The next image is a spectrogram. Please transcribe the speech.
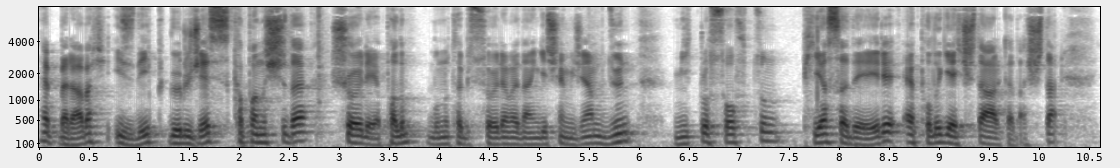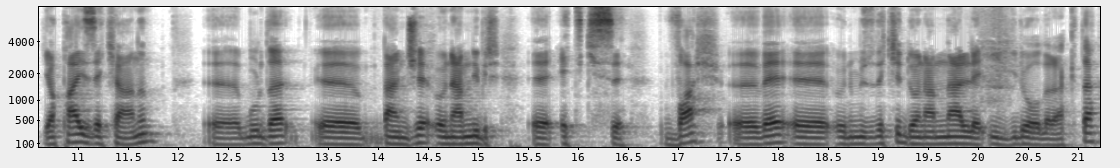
hep beraber izleyip göreceğiz. Kapanışı da şöyle yapalım. Bunu tabii söylemeden geçemeyeceğim. Dün Microsoft'un piyasa değeri Apple'ı geçti arkadaşlar. Yapay zekanın e, burada e, bence önemli bir e, etkisi var e, ve e, önümüzdeki dönemlerle ilgili olarak da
